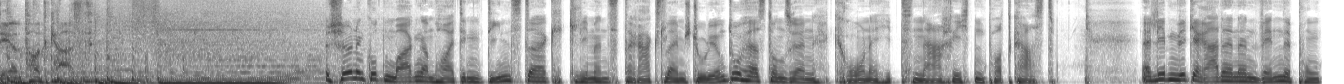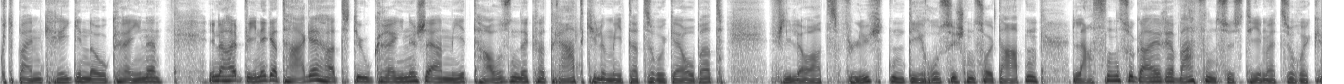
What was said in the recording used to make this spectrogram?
der Podcast. Schönen guten Morgen am heutigen Dienstag. Clemens Draxler im Studio und du hörst unseren Krone-Hit Nachrichten-Podcast. Erleben wir gerade einen Wendepunkt beim Krieg in der Ukraine. Innerhalb weniger Tage hat die ukrainische Armee tausende Quadratkilometer zurückerobert. Vielerorts flüchten die russischen Soldaten, lassen sogar ihre Waffensysteme zurück.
